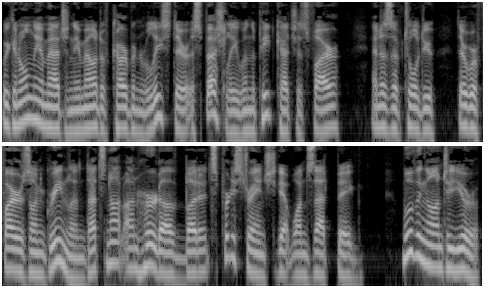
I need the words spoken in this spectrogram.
We can only imagine the amount of carbon released there, especially when the peat catches fire. And as I've told you, there were fires on Greenland. That's not unheard of, but it's pretty strange to get ones that big. Moving on to Europe.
